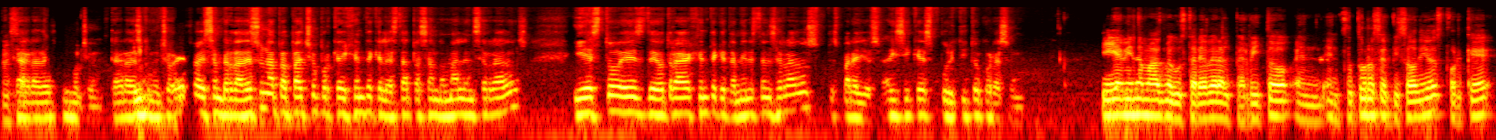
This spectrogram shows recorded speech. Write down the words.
Te agradezco mucho, te agradezco mucho. Eso es en verdad, es un apapacho porque hay gente que la está pasando mal encerrados y esto es de otra gente que también está encerrados, pues para ellos, ahí sí que es puritito corazón. Y a mí nada más me gustaría ver al perrito en, futuros episodios porque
